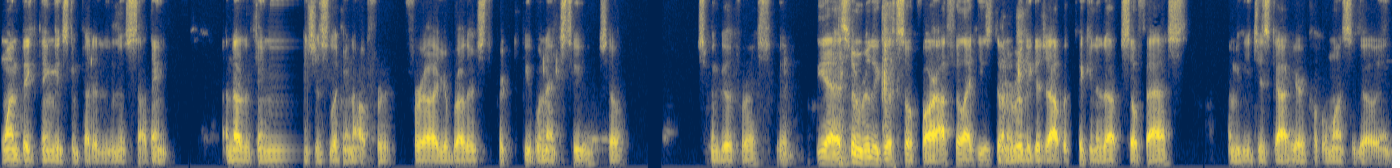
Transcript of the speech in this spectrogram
one big thing is competitiveness. I think another thing is just looking out for for uh, your brothers, for people next to you. So it's been good for us. Yeah. yeah, it's been really good so far. I feel like he's done a really good job of picking it up so fast. I mean, he just got here a couple months ago, and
